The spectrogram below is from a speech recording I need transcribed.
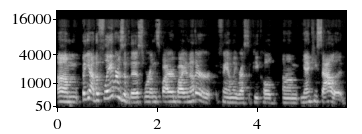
Um, but yeah, the flavors of this were inspired by another family recipe called um, Yankee salad,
